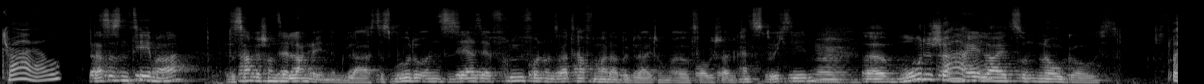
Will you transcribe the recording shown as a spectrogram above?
Trial. Das ist ein Thema, das haben wir schon sehr lange in dem Glas. Das wurde uns sehr, sehr früh von unserer Tough-Mudder-Begleitung äh, vorgeschlagen. Kannst du es durchsehen? Nein. Äh, modische Ah. Highlights und No-Gos.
